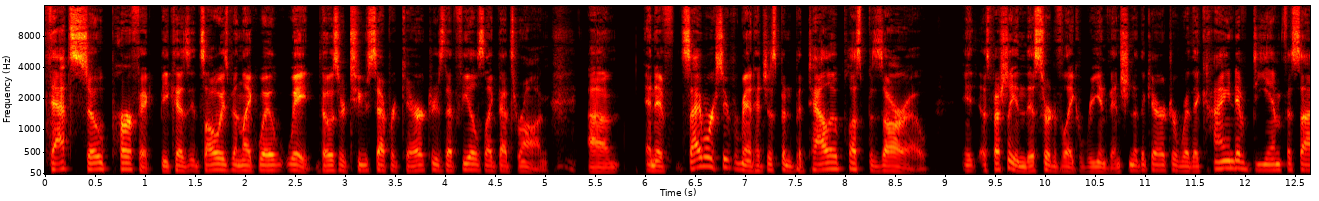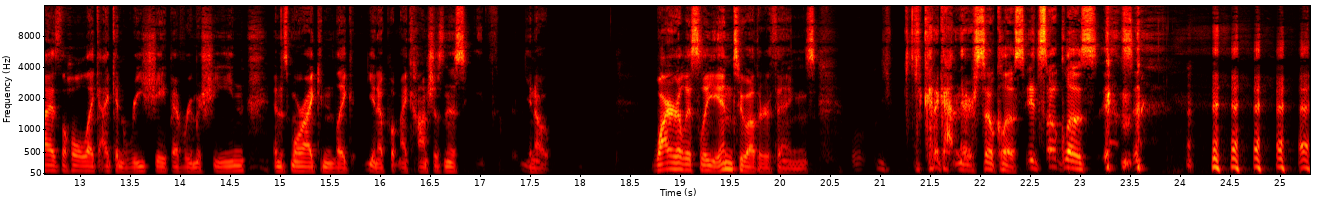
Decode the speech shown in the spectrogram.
that's so perfect because it's always been like, well, wait, those are two separate characters. That feels like that's wrong. Um, and if Cyborg Superman had just been Metallo plus Bizarro, it, especially in this sort of like reinvention of the character where they kind of de-emphasize the whole like I can reshape every machine and it's more I can like you know put my consciousness you know wirelessly into other things. You could have gotten there so close. It's so close. All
